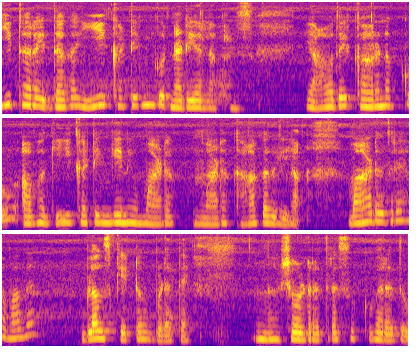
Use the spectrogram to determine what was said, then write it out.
ಈ ಥರ ಇದ್ದಾಗ ಈ ಕಟಿಂಗು ನಡೆಯಲ್ಲ ಫ್ರೆಂಡ್ಸ್ ಯಾವುದೇ ಕಾರಣಕ್ಕೂ ಅವಾಗ ಈ ಕಟಿಂಗೇ ನೀವು ಮಾಡೋಕ್ಕೆ ಮಾಡೋಕ್ಕಾಗೋದಿಲ್ಲ. ಮಾಡಿದ್ರೆ ಅವಾಗ ಬ್ಲೌಸ್ ಕೆಟ್ಟೋಗ್ಬಿಡತ್ತೆ. ಶೋಲ್ಡ್ರ್ ಹತ್ರ ಸುಕ್ಕು ಬರೋದು,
